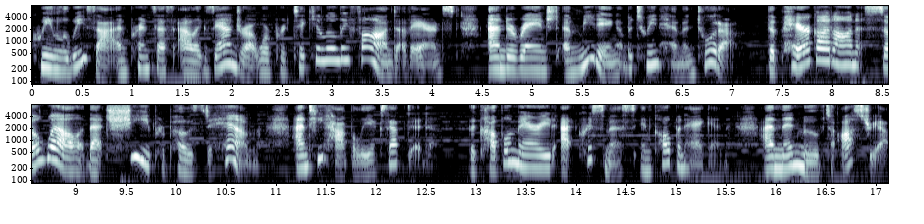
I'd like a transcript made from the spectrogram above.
Queen Louisa and Princess Alexandra were particularly fond of Ernst and arranged a meeting between him and Thyra. The pair got on so well that she proposed to him, and he happily accepted. The couple married at Christmas in Copenhagen and then moved to Austria.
